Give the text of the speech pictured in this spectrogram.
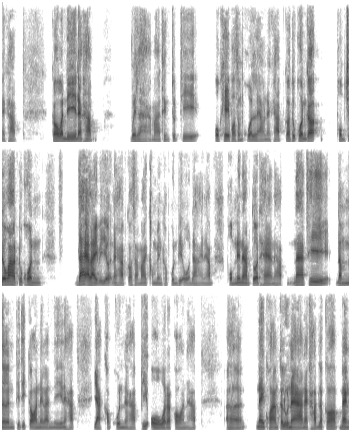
นะครับ ก็วันนี้นะครับ เวลามาถึงจุดที่ โอเค พอสมควรแล้วนะครับ ก็ทุกคนก็ผมเชื่อว่าทุกคนได้อะไรไปเยอะนะครับ ก็สามารถคอมเมนต์ขอบคุณพี่โอได้นะครับ ผมแนะนำตัวแทนนะครับ หน้าที่ดำเนินพิธีกรในวันนี้นะครับ อยากขอบคุณนะครับ พี่โอวรกรนะครับในความกรุณานะครับ แล้วก็แบ่ง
